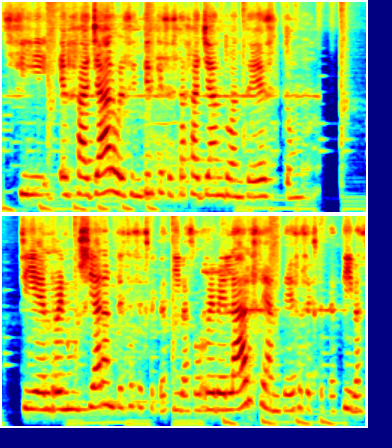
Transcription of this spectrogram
si el fallar o el sentir que se está fallando ante esto, si el renunciar ante estas expectativas o rebelarse ante esas expectativas,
